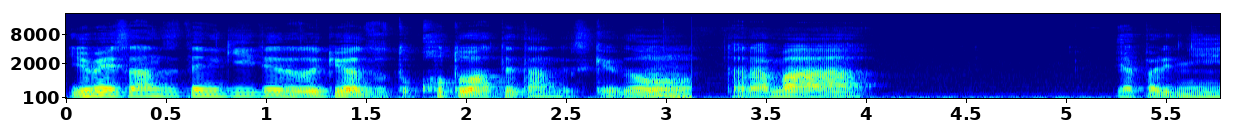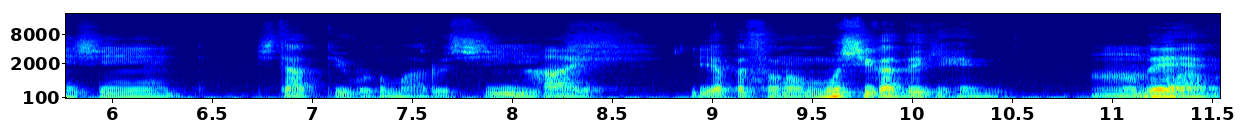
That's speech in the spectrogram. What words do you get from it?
嫁さんづてに聞いてた時はずっと断ってたんですけど、ただまあ、やっぱり妊娠したっていうこともあるし、はい、やっぱりその無視ができへんので、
